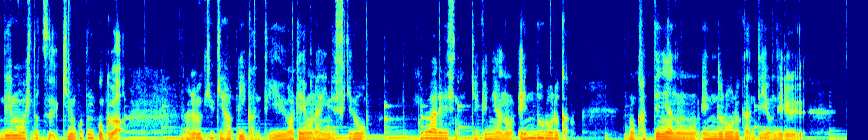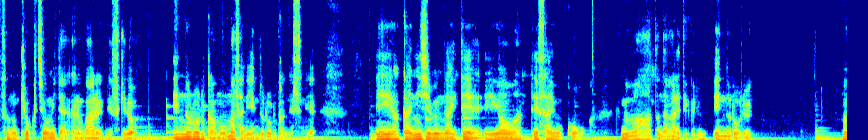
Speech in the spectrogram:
で、もう一つ、キノコ帝国は、あの、ウキウキハッピー感っていうわけでもないんですけど、これはあれですね。逆にあの、エンドロール感。の勝手にあの、エンドロール感って呼んでる、その曲調みたいなのがあるんですけど、エンドロール感もまさにエンドロール感ですね。映画館に自分がいて、映画終わって最後こう、ぐわーっと流れてくるエンドロール。ま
